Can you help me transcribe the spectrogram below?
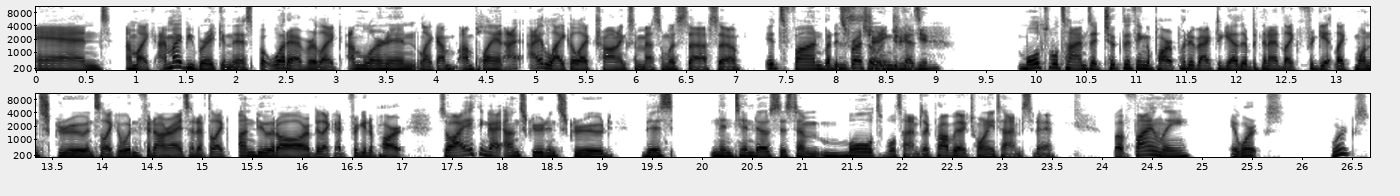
and I'm like, I might be breaking this, but whatever. Like I'm learning, like I'm I'm playing. I, I like electronics and messing with stuff. So it's fun, but it's This is so frustrating because. Multiple times I took the thing apart, put it back together, but then I'd like forget like one screw and so like it wouldn't fit on right. So I'd have to like undo it all or be like I'd forget a part. So I think I unscrewed and screwed this Nintendo system multiple times, like probably like 20 times today. But finally, it works. works.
